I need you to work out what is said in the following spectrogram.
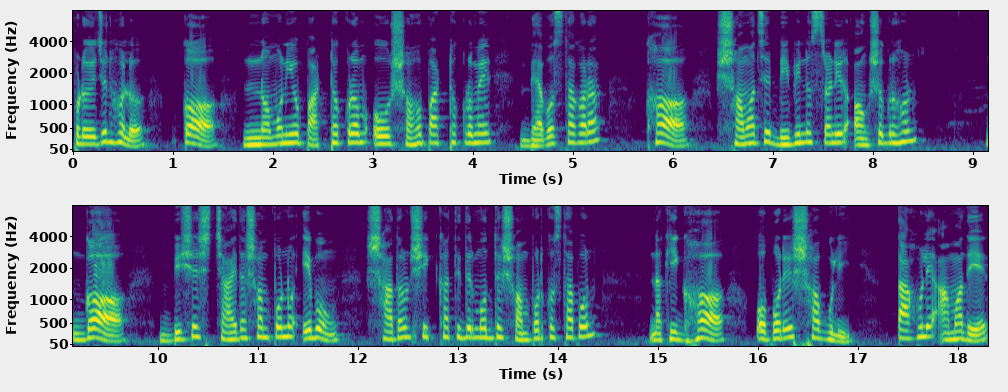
প্রয়োজন হলো ক নমনীয় পাঠ্যক্রম ও সহপাঠ্যক্রমের ব্যবস্থা করা। খ, সমাজের বিভিন্ন শ্রেণির অংশগ্রহণ। গ, বিশেষ চাহিদা সম্পন্ন এবং সাধারণ শিক্ষার্থীদের মধ্যে সম্পর্ক স্থাপন। নাকি ঘ, ওপরের সবগুলি। তাহলে আমাদের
